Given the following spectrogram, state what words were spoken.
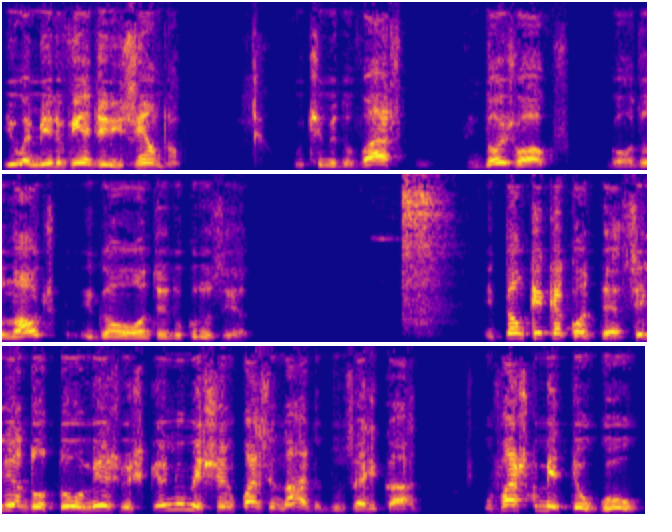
E o Emílio vinha dirigindo o time do Vasco em dois jogos. Ganhou do Náutico e ganhou ontem do Cruzeiro. Então, o que, que acontece? Ele adotou o mesmo esquema, não mexeu em quase nada do Zé Ricardo. O Vasco meteu gol,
